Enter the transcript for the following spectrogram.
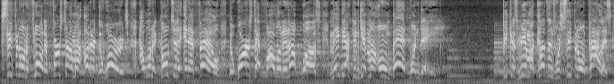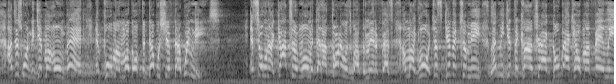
sleeping on the floor. The first time I uttered the words, I want to go to the NFL, the words that followed it up was, maybe I can get my own bed one day. Because me and my cousins were sleeping on pallets. I just wanted to get my own bed and pull my mother off the double shift at Wendy's. And so when I got to the moment that I thought it was about to manifest, I'm like, Lord, just give it to me. Let me get the contract, go back, help my family,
